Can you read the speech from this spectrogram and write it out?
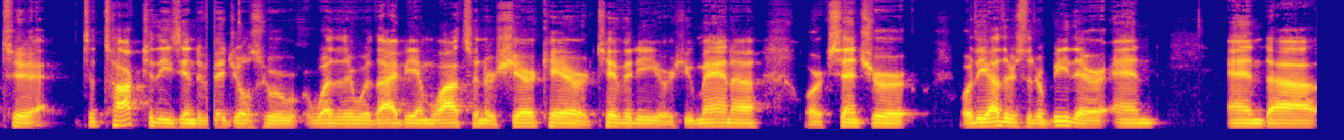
to to talk to these individuals who are whether they're with IBM Watson or ShareCare or Tivity or Humana or Accenture or the others that'll be there, and and uh,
